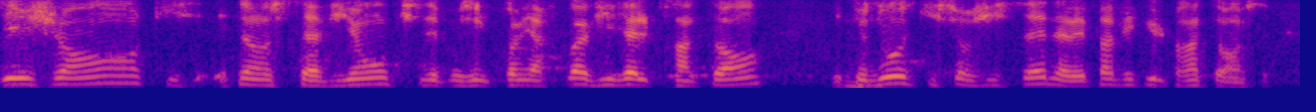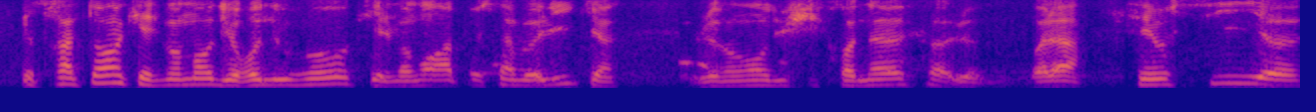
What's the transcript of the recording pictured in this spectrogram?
des gens qui étaient dans cet avion, qui s'étaient posés une première fois, vivaient le printemps, et que d'autres qui surgissaient n'avaient pas vécu le printemps. Le printemps qui est le moment du renouveau, qui est le moment un peu symbolique, le moment du chiffre neuf, voilà. C'est aussi euh,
